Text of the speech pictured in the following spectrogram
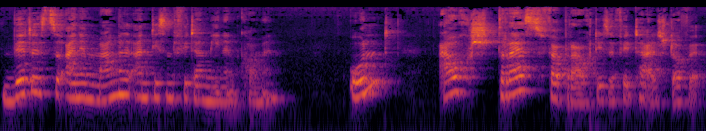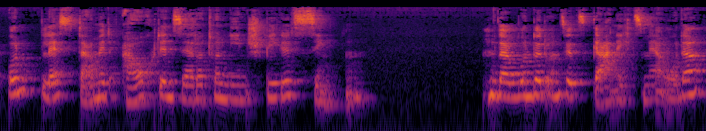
wird es zu einem Mangel an diesen Vitaminen kommen. Und auch Stress verbraucht diese Vitalstoffe und lässt damit auch den Serotoninspiegel sinken. Da wundert uns jetzt gar nichts mehr, oder?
